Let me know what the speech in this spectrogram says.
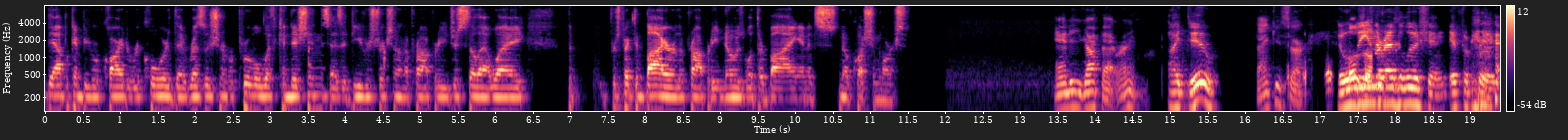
the applicant be required to record the resolution of approval with conditions as a deed restriction on the property, just so that way the prospective buyer of the property knows what they're buying and it's no question marks. Andy, you got that, right? I do. Thank you, sir. It will be in the resolution if approved.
